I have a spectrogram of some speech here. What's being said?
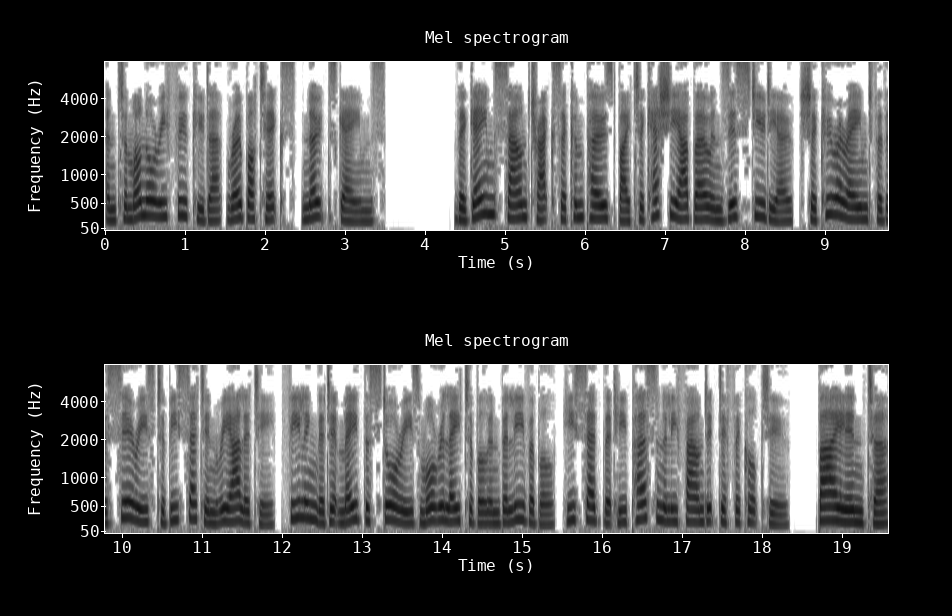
and Tomonori Fukuda Robotics, Notes Games. The game's soundtracks are composed by Takeshi Abo and Ziz Studio. Shikura aimed for the series to be set in reality, feeling that it made the stories more relatable and believable. He said that he personally found it difficult to buy into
